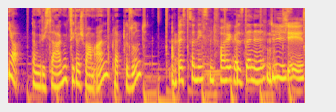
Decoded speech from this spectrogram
Ja, dann würde ich sagen, zieht euch warm an, bleibt gesund. Und bis zur nächsten Folge. Bis dann. Tschüss. Tschüss.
